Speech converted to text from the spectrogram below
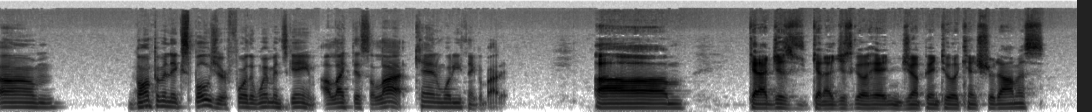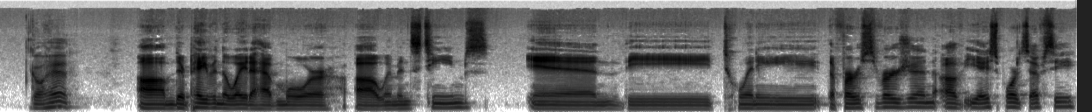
um, bump in exposure for the women's game. I like this a lot. Ken, what do you think about it? Um, can I just can I just go ahead and jump into a Ken Stradamus? Go ahead. Um, they're paving the way to have more uh, women's teams in the 20 the first version of EA Sports FC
